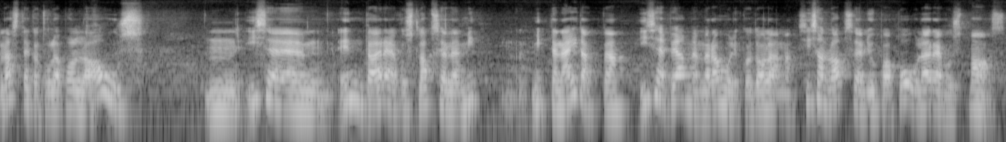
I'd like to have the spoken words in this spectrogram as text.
lastega tuleb olla aus, mm, ise enda ärevust lapsele mitte näidata, ise peame me rahulikud olema, siis on lapsel juba pool ärevust maas.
